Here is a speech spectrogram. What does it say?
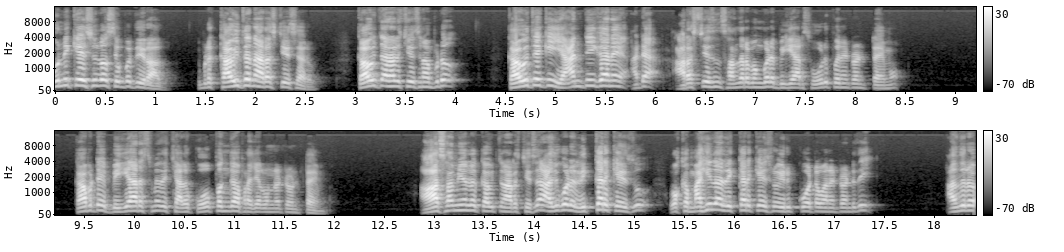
కొన్ని కేసుల్లో సింపతి రాదు. ఇప్పుడు కవితను అరెస్ట్ చేశారు. కవితను అరెస్ట్ చేసినప్పుడు కవితకి యాంటీగానే అంటే అరెస్ట్ చేసిన సందర్భం కూడా బీఆర్ఎస్ ఓడిపోయినటువంటి టైము. కాబట్టి బీఆర్ఎస్ మీద చాలా కోపంగా ప్రజలు ఉన్నటువంటి టైం ఆ సమయంలో కవితను అరెస్ట్ చేశారు. అది కూడా రిక్కర్ కేసు. ఒక మహిళ రిక్కర్ కేసులో ఇరుక్కోవటం అనేటువంటిది అందులో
